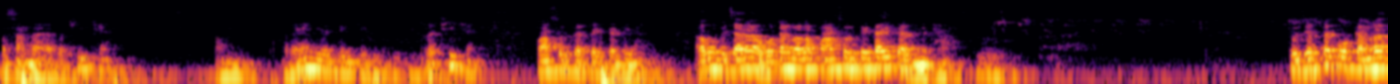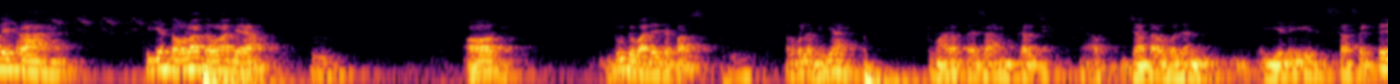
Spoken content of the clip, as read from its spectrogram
पसंद आया तो ठीक है। हम रहेंगे एक दिन के लिए। ठीक है पाँच सौ रुपया पेड कर दिया। अब वो बेचारा होटल वाला पाँच सौ रुपये का ही कर्ज में था। तो जब तक वो कमरा देख रहा है तो ये दौड़ा दौड़ा गया और दूध वाले के पास और बोला, भैया, तुम्हारा पैसा हम कर्ज, अब ज़्यादा वज़न ये नहीं सह सकते,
